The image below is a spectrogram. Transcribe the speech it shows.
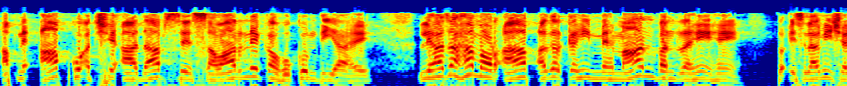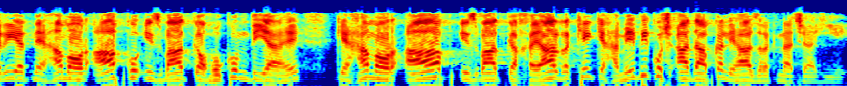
अपने आप को अच्छे आदाब से संवारने का हुक्म दिया है। लिहाजा हम और आप अगर कहीं मेहमान बन रहे हैं तो इस्लामी शरीयत ने हम और आपको इस बात का हुक्म दिया है कि हम और आप इस बात का ख्याल रखें कि हमें भी कुछ आदाब का लिहाज रखना चाहिए।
